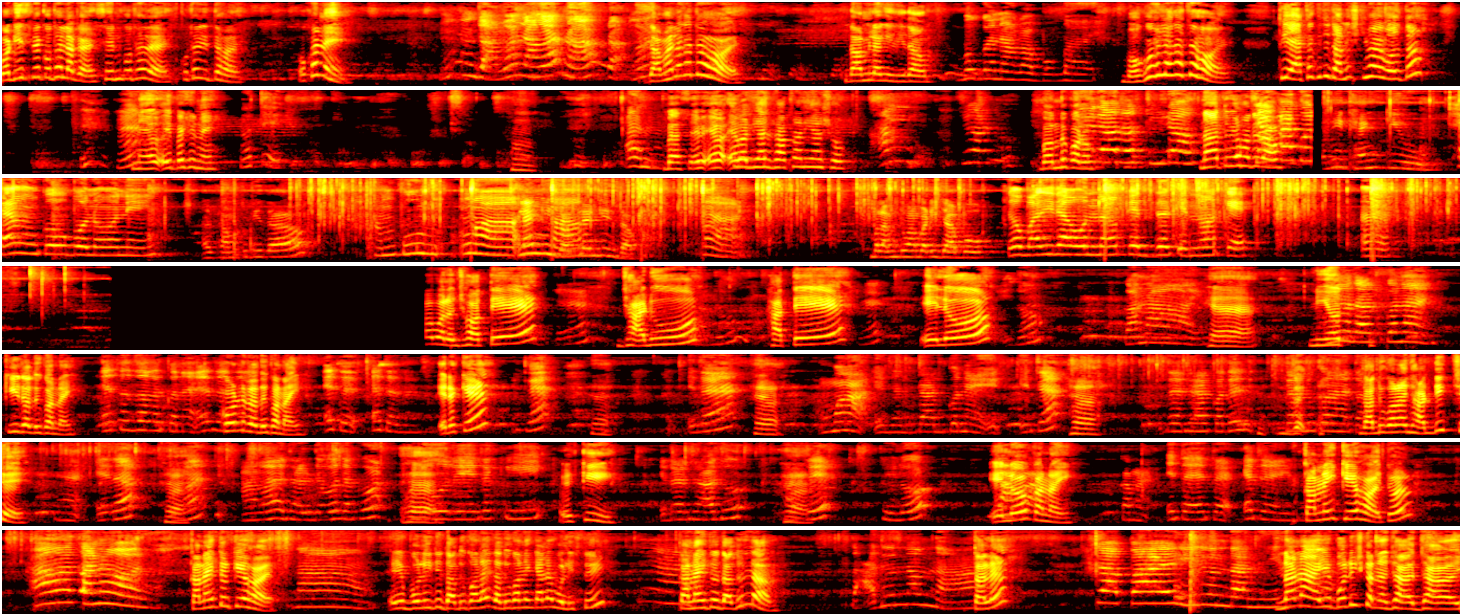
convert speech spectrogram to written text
বডি স্প্রে কোথায় লাগায় সেন্ট কোথায় দেয় কোথায় দিতে হয় ওখানে জামায় লাগাতে হয় দাম লাগিয়ে দি দাও বগর লাগাতে হয় তুই এত কিছু জানিস কীভাবে বলতো নে এই পাশে নে হুম ব্যাস এবার নিয়ে আসো ঢাকনা নিয়ে আসো বন্ধ করো না তুমি আমাদের দাও থ্যাংক ইউ থ্যাংক ইউ বলনি আর শ্যাম্পু দিয়ে দাও হাম্পু ফ্ল্যাঙ্কিস দাও দাও। বল আমি তোমার বাড়ি যাব। তো বাড়িরা অন্যকে দেখে নাকে। বলো ঝতে ঝাড়ু হাতে এলো। হ্যাঁ। নিয়ত দাদ কি দাদু কানাই? কোন দাদু কানাই? এটা কে? হ্যাঁ। এটা হ্যাঁ। মা এটা দাদ এটা হ্যাঁ। দাদ ঝাড় দিচ্ছে? হ্যাঁ হ্যাঁ। হ্যাঁ। কি? ওই কি? হ্যাঁ। এলো কানাই। কানাই কে হয় তোর। কানাই তোর কে হয়? এই যে বলি যে দাদু কানাই দাদু কানাই কেন বলিস তুই? কানাই তো দাদুর নাম? তাহলে? না না এই বলিস কেন?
